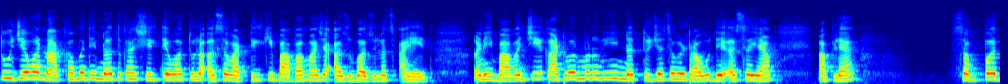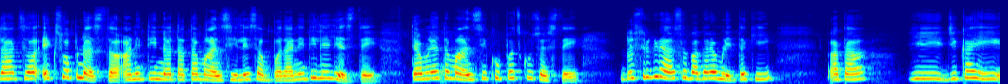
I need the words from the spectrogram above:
तू जेव्हा नाकामध्ये नथ घालशील तेव्हा तुला असं वाटतील की बाबा माझ्या आजूबाजूलाच आहेत. आणि बाबांची एक आठवण म्हणून ही नथ तुझ्याजवळ राहू दे असं या आपल्या संपदाचं एक स्वप्न असतं आणि ती नत आता मानसीले संपदाने दिलेली असते. त्यामुळे आता मानसी खूपच खुश असते. दुसरीकडे असं बघायला मिळतं की आता ही जी काही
